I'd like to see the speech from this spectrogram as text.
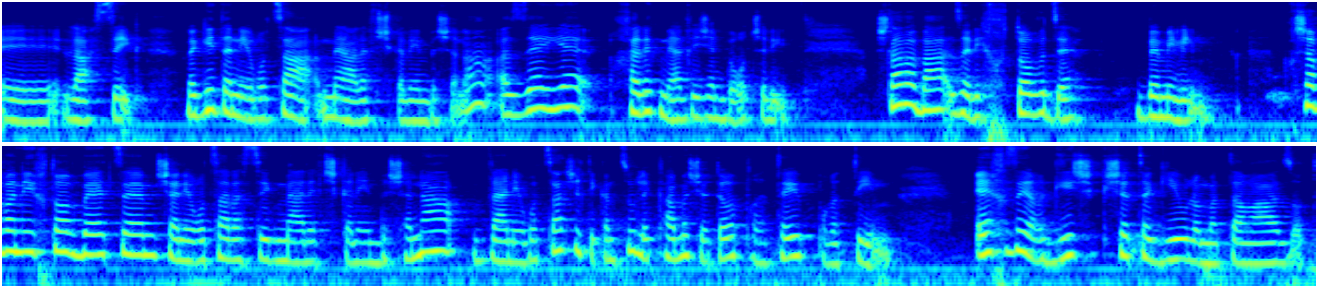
אה, להשיג. נגיד אני רוצה 100 אלף שקלים בשנה, אז זה יהיה חלק מה vision board שלי. השלב הבא זה לכתוב את זה במילים. עכשיו אני אכתוב בעצם שאני רוצה להשיג 100 אלף שקלים בשנה, ואני רוצה שתיכנסו לכמה שיותר פרטי פרטים. איך זה ירגיש כשתגיעו למטרה הזאת?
